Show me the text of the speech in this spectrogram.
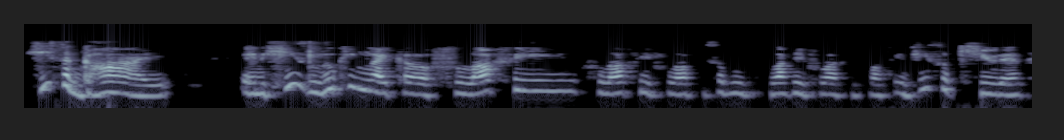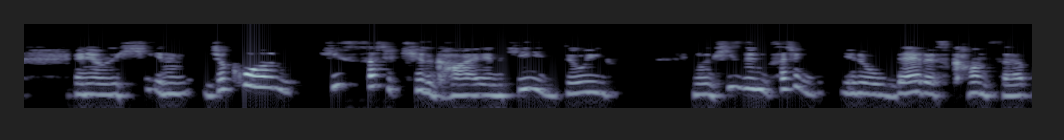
he's a guy and he's looking like a fluffy, fluffy, fluffy, something fluffy, fluffy, fluffy, and he's so cute, and and you know, he, and Jo Kwon, he's such a cute guy, and he's doing, you know, he's doing such a you know badass concept.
